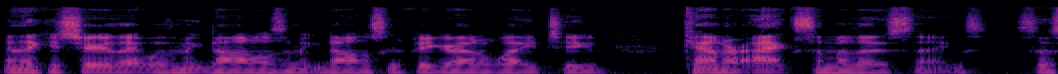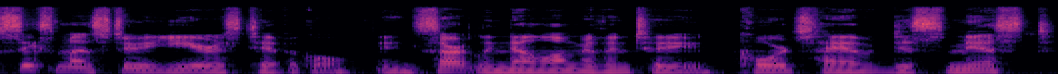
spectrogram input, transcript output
And they could share that with McDonald's and McDonald's could figure out a way to counteract some of those things. So six months to a year is typical and certainly no longer than two. Courts have dismissed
